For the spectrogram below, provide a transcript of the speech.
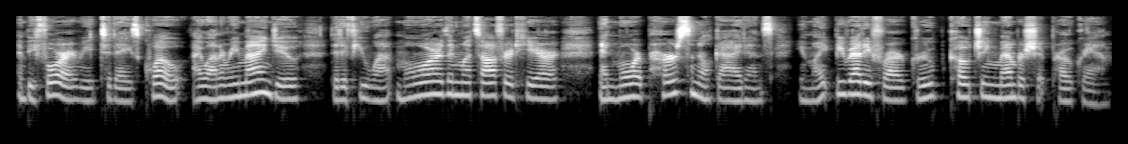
And before I read today's quote, I want to remind you that if you want more than what's offered here and more personal guidance, you might be ready for our group coaching membership program.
